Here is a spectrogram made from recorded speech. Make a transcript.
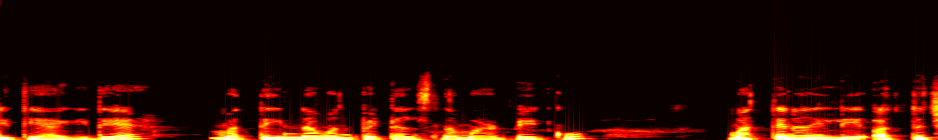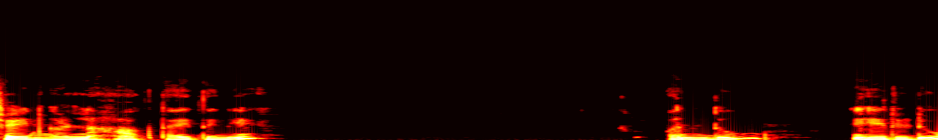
ರೀತಿಯಾಗಿದೆ, ಮತ್ತು ಇನ್ನೂ ಒಂದು ಪೆಟಲ್ಸ್ನ ಮಾಡಬೇಕು. ಮತ್ತು ನಾನಿಲ್ಲಿ ಹತ್ತು ಚೈನ್ಗಳನ್ನ ಹಾಕ್ತಾಯಿದ್ದೀನಿ ಒಂದು, ಎರಡು,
